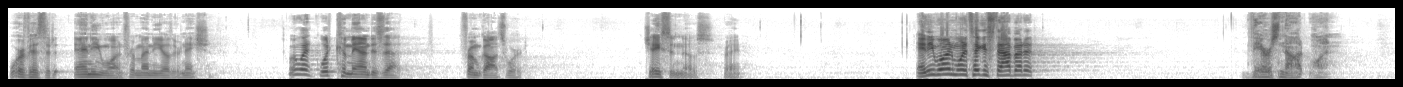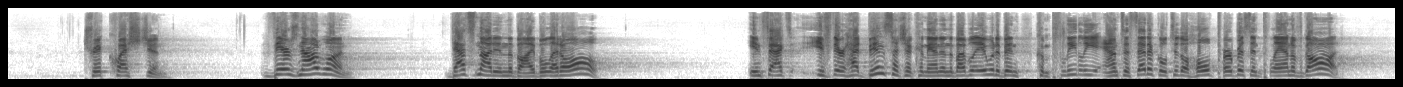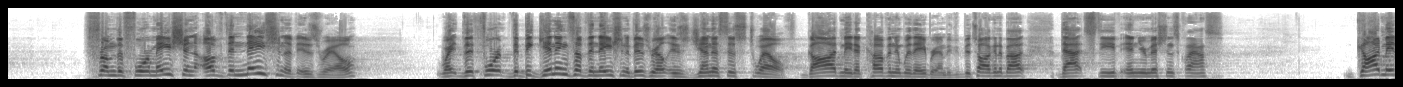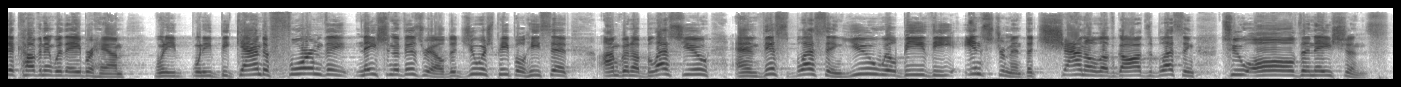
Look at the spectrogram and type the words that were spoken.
or visit anyone from any other nation? What, what command is that from God's word? Jason knows, right? Anyone want to take a stab at it? There's not one. Trick question. There's not one. That's not in the Bible at all. In fact, if there had been such a command in the Bible, it would have been completely antithetical to the whole purpose and plan of God. From the formation of the nation of Israel, Right? The, for, the beginnings of the nation of Israel is Genesis 12. God made a covenant with Abraham. Have you been talking about that, Steve, in your missions class? God made a covenant with Abraham when he, when he began to form the nation of Israel, the Jewish people. He said, I'm going to bless you, and this blessing, you will be the instrument, the channel of God's blessing to all the nations.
